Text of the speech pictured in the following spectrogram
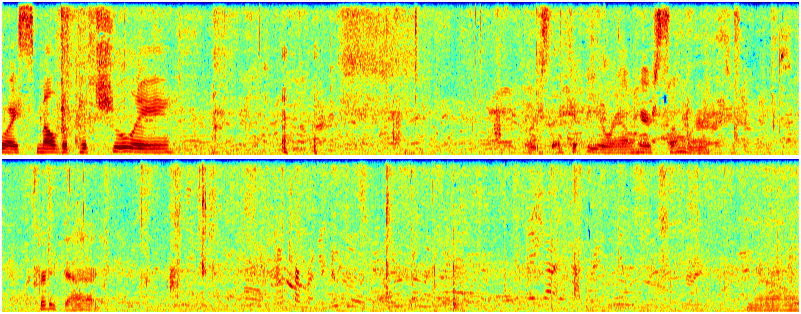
Oh, I smell the patchouli. There's a hippie around here somewhere. Pretty bag. Wow.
